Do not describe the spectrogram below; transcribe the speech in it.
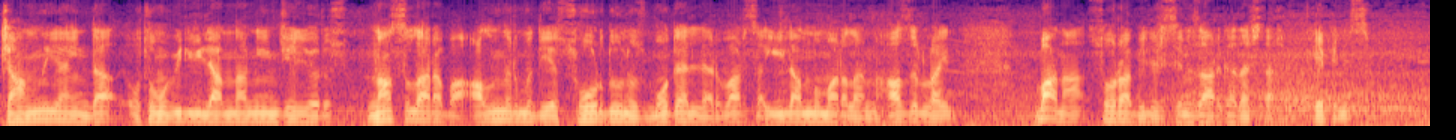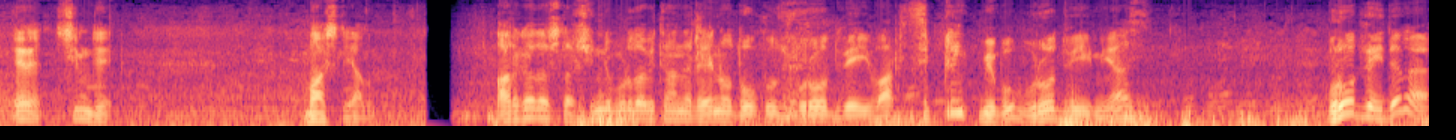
canlı yayında otomobil ilanlarını inceliyoruz. Nasıl araba alınır mı diye sorduğunuz modeller varsa ilan numaralarını hazırlayın. Bana sorabilirsiniz arkadaşlar hepiniz. Evet şimdi başlayalım. Arkadaşlar şimdi burada bir tane Renault 9 Broadway var. Spring mi bu? Broadway mi yaz? Broadway değil mi?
